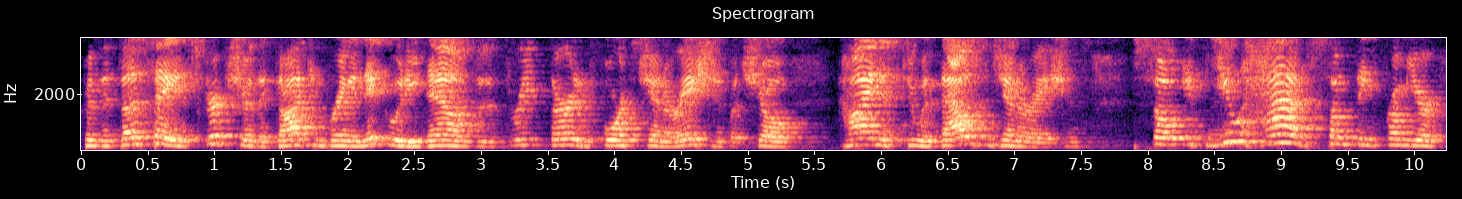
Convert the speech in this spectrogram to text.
Because it does say in Scripture that God can bring iniquity down to the three, third and fourth generation, but show kindness to a thousand generations. So if you have something from your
